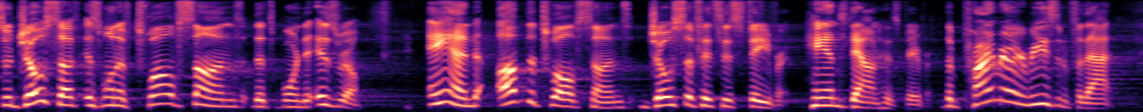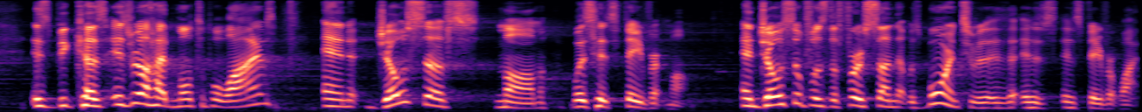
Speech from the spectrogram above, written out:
so Joseph is one of 12 sons that's born to Israel. And of the 12 sons, Joseph is his favorite, hands down his favorite. The primary reason for that is because Israel had multiple wives, And Joseph's mom was his favorite mom. And Joseph was the first son that was born to his, his favorite wife.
